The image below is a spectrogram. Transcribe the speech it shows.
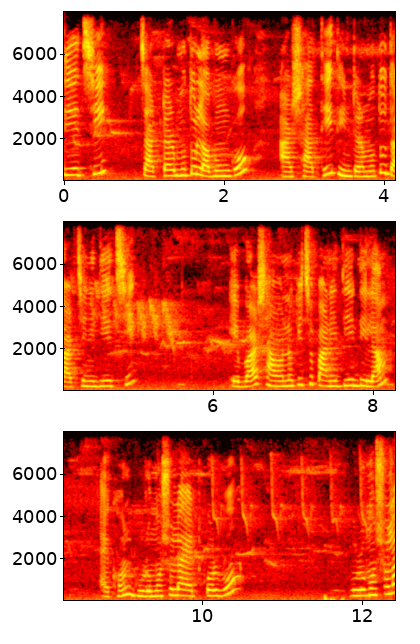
দিয়েছি, চারটার মতো লবঙ্গ আর সাথেই তিনটার মতো দারচিনি দিয়েছি। এবার সামান্য কিছু পানি দিয়ে দিলাম। এখন গুঁড়ো মশলা অ্যাড করব। গুঁড়ো মশলা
